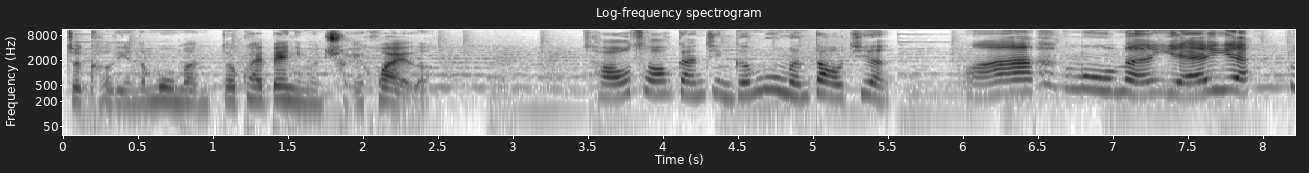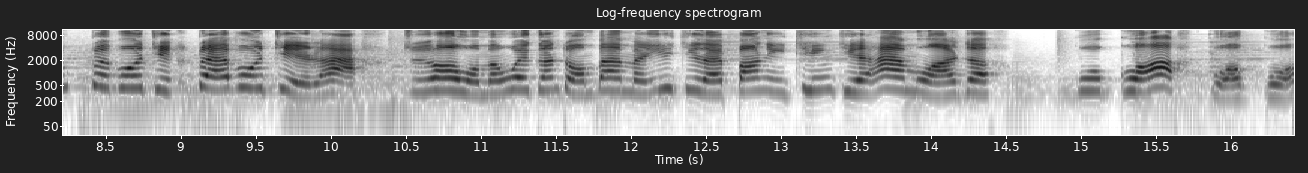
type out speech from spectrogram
这可怜的木门都快被你们锤坏了。草草赶紧跟木门道歉。啊，木门爷爷，对不起，对不起啦！之后我们会跟同伴们一起来帮你清洁按摩的。果果，果果，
